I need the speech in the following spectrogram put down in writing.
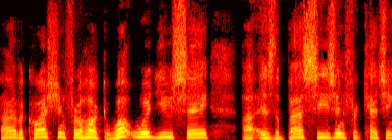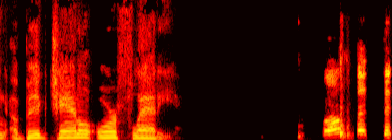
I have a question for Hooked. What would you say uh, is the best season for catching a big channel or flatty? Well, the, the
